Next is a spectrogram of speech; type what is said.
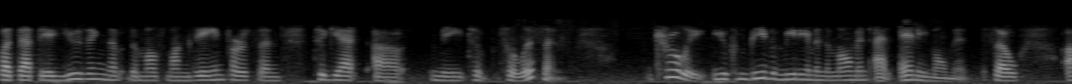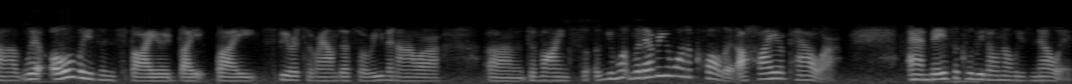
But that they're using the the most mundane person to get uh me to to listen. Truly you can be the medium in the moment at any moment. So uh we're always inspired by by spirits around us or even our uh, divine, whatever you want to call it, a higher power. And basically, we don't always know it.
